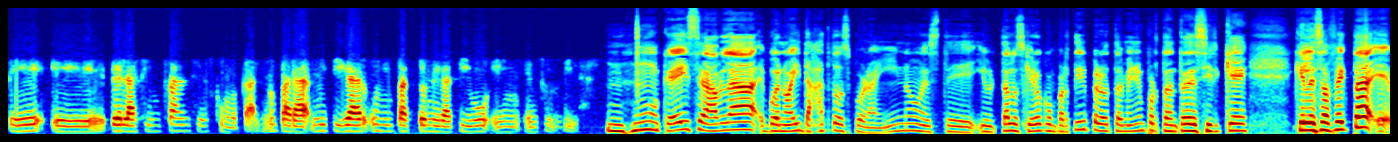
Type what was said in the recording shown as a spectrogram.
de, eh, de las infancias como tal, ¿no? Para mitigar un impacto negativo en, en sus vidas. ok, se habla, bueno, hay datos por ahí, ¿no? Este, y ahorita los quiero compartir, pero también es importante decir que, que les afecta, eh,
